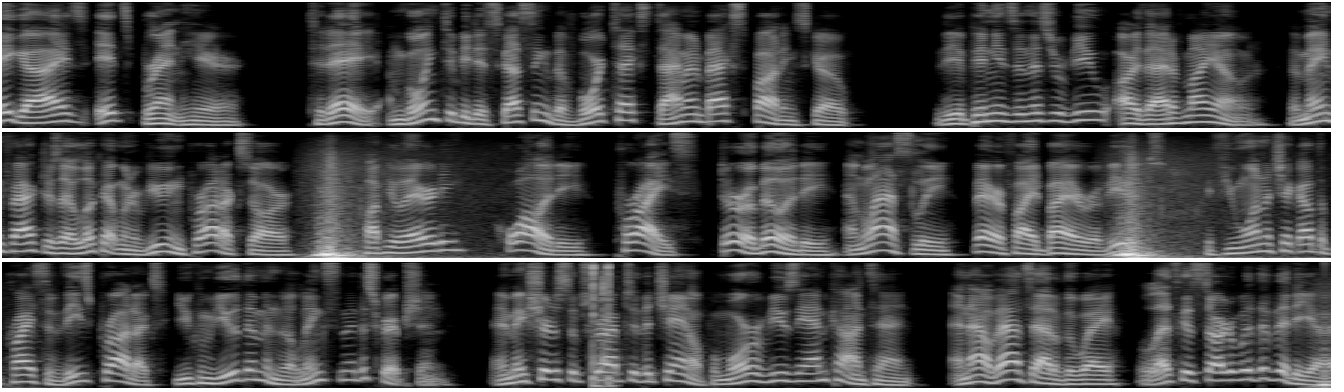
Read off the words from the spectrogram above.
Hey guys, it's Brent here. Today, I'm going to be discussing the Vortex Diamondback Spotting Scope. The opinions in this review are that of my own. The main factors I look at when reviewing products are popularity, quality, price, durability, and lastly, verified buyer reviews. If you want to check out the price of these products, you can view them in the links in the description. And make sure to subscribe to the channel for more reviews and content. And now that's out of the way, let's get started with the video.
